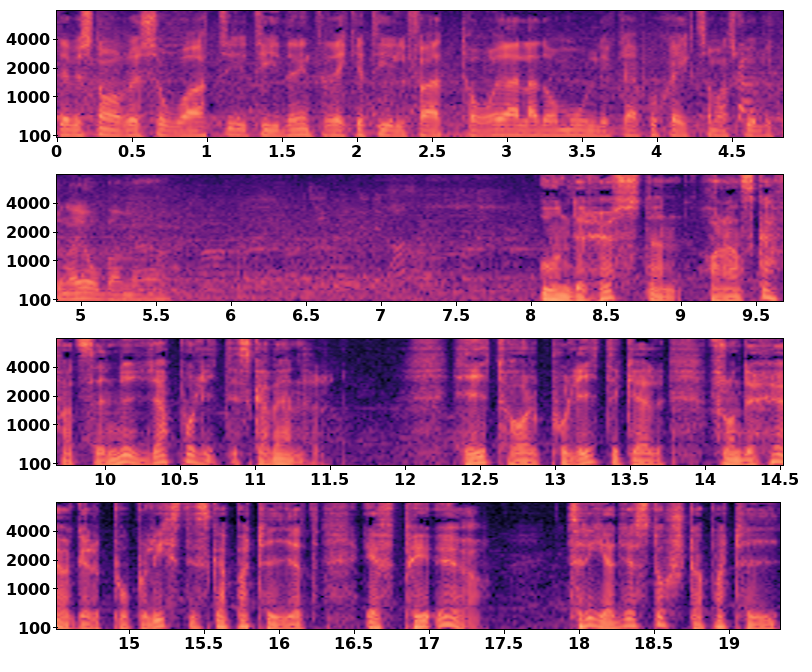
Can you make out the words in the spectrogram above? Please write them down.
det är väl snarare så att tiden inte räcker till för att ta i alla de olika projekt som man skulle kunna jobba med. Under hösten har han skaffat sig nya politiska vänner. Hit hör politiker från det högerpopulistiska partiet FPÖ, tredje största parti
